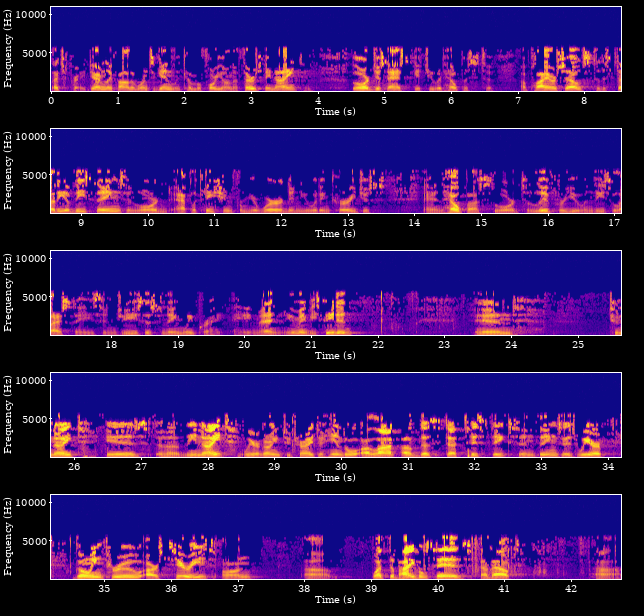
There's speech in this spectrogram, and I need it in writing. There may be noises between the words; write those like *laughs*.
Let's pray. Dear Heavenly Father, once again, we come before you on a Thursday night. And Lord, just ask that you would help us to apply ourselves to the study of these things. And Lord, application from your word, and you would encourage us and help us, Lord, to live for you in these last days. In Jesus' name we pray. Amen. You may be seated. And Tonight is uh, the night we are going to try to handle a lot of the statistics and things as we are going through our series on uh, what the Bible says about uh,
